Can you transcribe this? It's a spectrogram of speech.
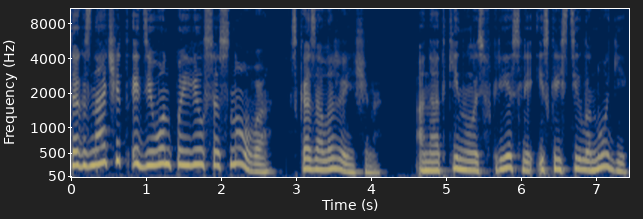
«Так значит, Эдион появился снова», — сказала женщина. Она откинулась в кресле и скрестила ноги,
